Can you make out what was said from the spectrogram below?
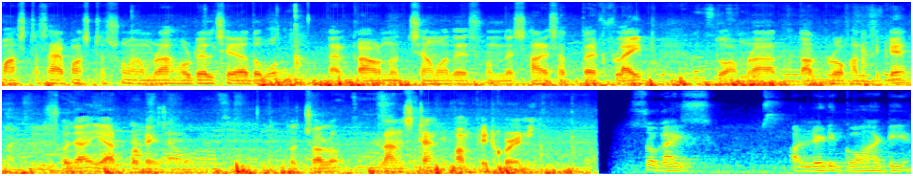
পাঁচটা, সাড়ে পাঁচটার সময় আমরা হোটেল ছেড়ে দেবো। তার কারণ হচ্ছে আমাদের সন্ধ্যে সাড়ে সাতটায় ফ্লাইট তো আমরা তারপর ওখান থেকে সোজা এয়ারপোর্টে যাব। তো চলো লাঞ্চটা কমপ্লিট করে নিই। সো গাইজ অলরেডি গুয়াহাটির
